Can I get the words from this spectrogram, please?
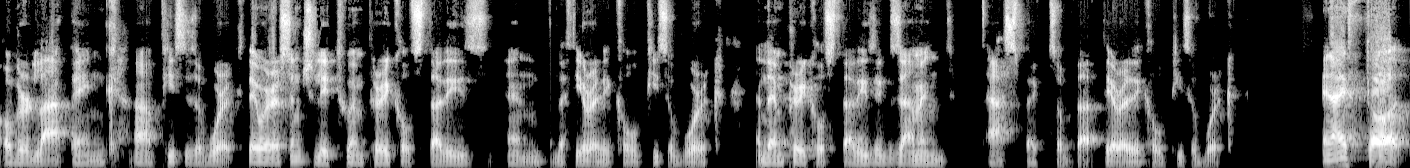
overlapping uh, pieces of work. They were essentially two empirical studies and the theoretical piece of work. And the empirical studies examined aspects of that theoretical piece of work. And I thought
